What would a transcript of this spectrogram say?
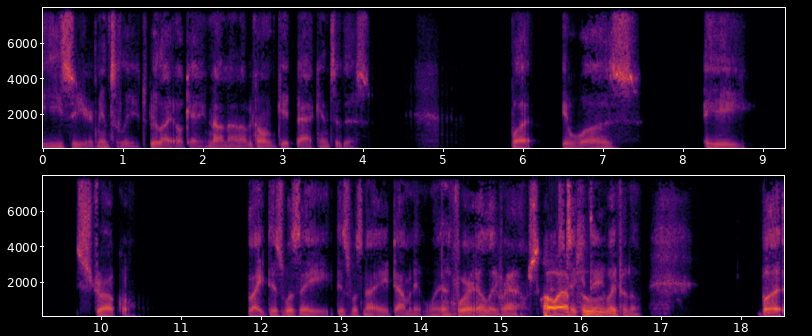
easier mentally to be like, okay, no, no, no, we're going to get back into this but it was a struggle. Like this was a this was not a dominant win for LA Rams. Oh, absolutely. Take away from them. But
